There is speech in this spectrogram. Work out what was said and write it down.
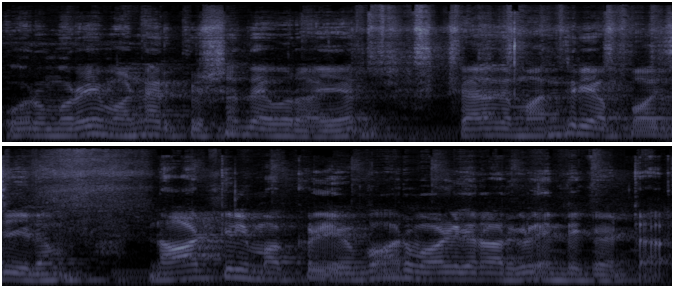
ஒரு முறை மன்னர் கிருஷ்ணதேவராயர் தனது மந்திரி அப்பாஜியிடம் நாட்டில் மக்கள் எவ்வாறு வாழ்கிறார்கள்? என்று கேட்டார்.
